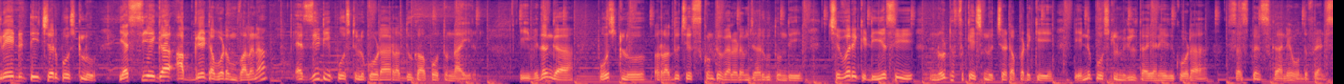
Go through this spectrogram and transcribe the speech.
గ్రేడ్ టీచర్ పోస్టులు ఎస్సీగా అప్గ్రేడ్ అవ్వడం వలన ఎస్జిటి పోస్టులు కూడా రద్దు కాపోతున్నాయి ఈ విధంగా పోస్టులు రద్దు చేసుకుంటూ వెళ్ళడం జరుగుతుంది. చివరికి డిఎస్సి నోటిఫికేషన్ వచ్చేటప్పటికి ఎన్ని పోస్టులు మిగులుతాయి అనేది కూడా సస్పెన్స్గానే ఉంది ఫ్రెండ్స్.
